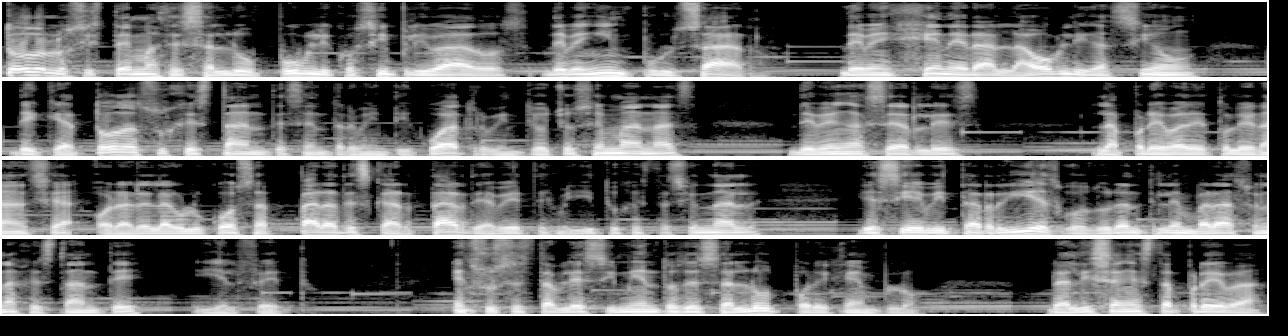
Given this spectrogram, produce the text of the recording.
todos los sistemas de salud públicos y privados deben impulsar, deben generar la obligación de que a todas sus gestantes entre 24 y 28 semanas deben hacerles la prueba de tolerancia oral a la glucosa para descartar diabetes mellitus gestacional y así evitar riesgos durante el embarazo en la gestante y el feto. En sus establecimientos de salud, por ejemplo, realizan esta prueba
